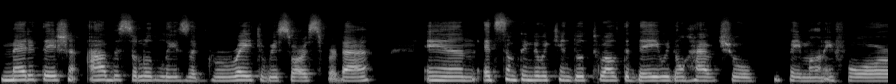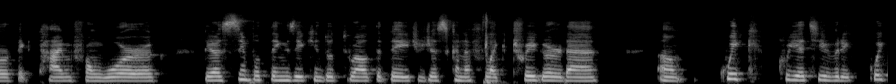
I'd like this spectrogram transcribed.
Meditation absolutely is a great resource for that. And it's something that we can do throughout the day. We don't have to pay money for, take time from work. There are simple things you can do throughout the day to just kind of like trigger that um, quick creativity, quick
